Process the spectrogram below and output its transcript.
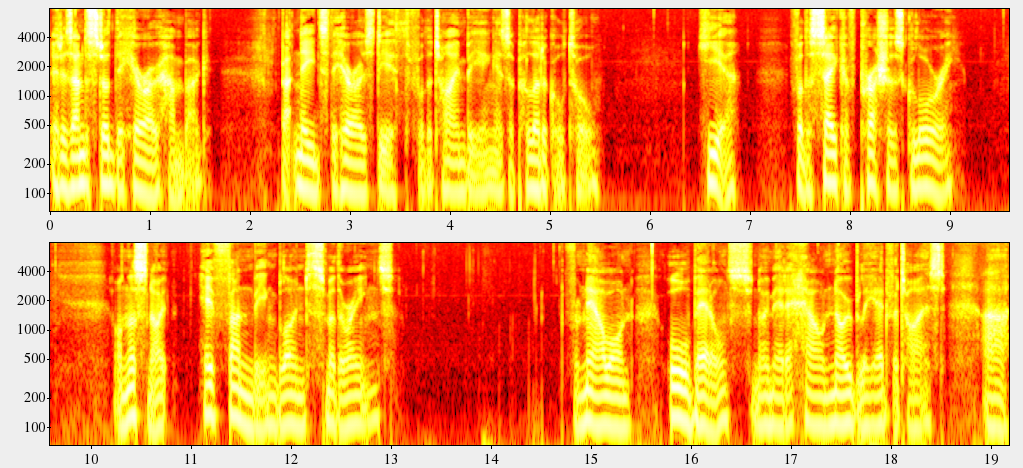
It is understood the hero humbug, but needs the hero's death for the time being as a political tool here, for the sake of Prussia's glory. On this note, have fun being blown to smithereens. From now on, all battles, no matter how nobly advertised, are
